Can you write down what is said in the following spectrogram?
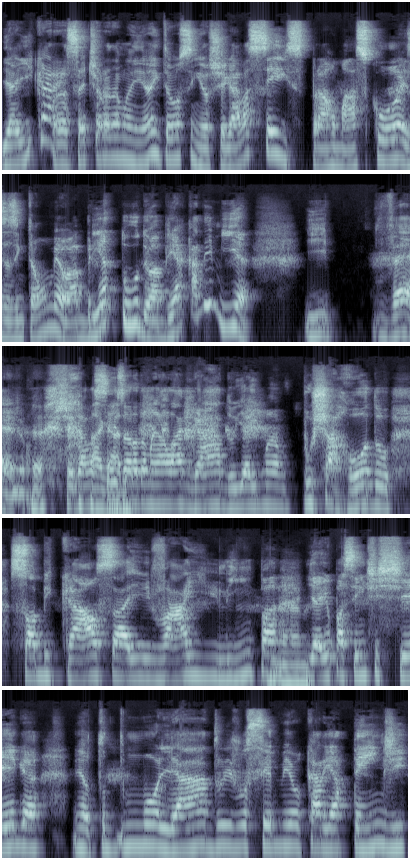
E aí, cara, era 7 horas da manhã, então assim, eu chegava às 6 pra arrumar as coisas. Então, meu, eu abria tudo, eu abria a academia. E, velho, chegava às 6 Lagado. horas da manhã lagado, e aí, mano, puxa rodo, sobe calça e vai e limpa. Mano. E aí o paciente chega, meu, tudo molhado, e você, meu, cara, e atende.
